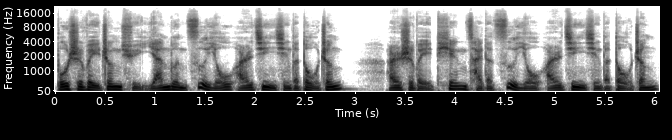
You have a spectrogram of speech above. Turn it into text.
不是为争取言论自由而进行的斗争，而是为天才的自由而进行的斗争。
